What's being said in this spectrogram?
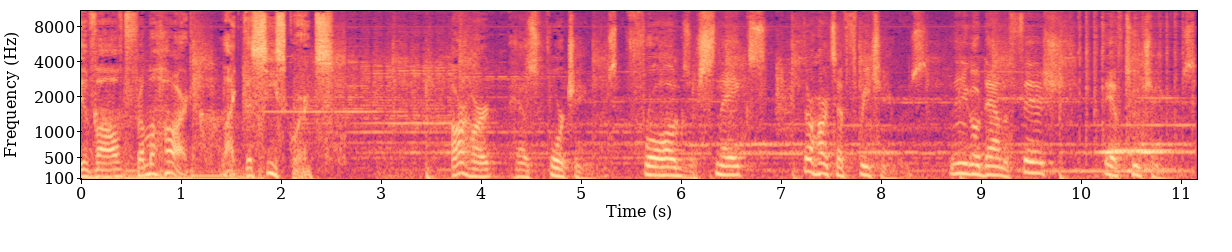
evolved from a heart like the sea squirts. Our heart has four chambers. Frogs or snakes, their hearts have three chambers. And then you go down to fish, they have two chambers.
